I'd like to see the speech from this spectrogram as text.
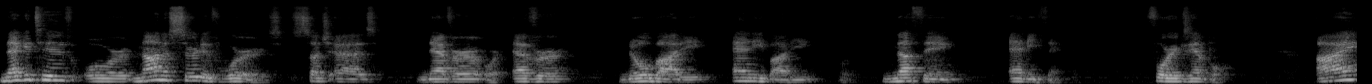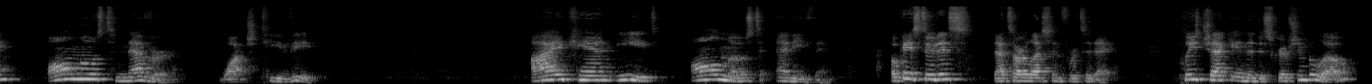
Negative or non assertive words such as never or ever, nobody, anybody, or nothing, anything. For example, I almost never watch TV. I can eat almost anything. Okay, students, that's our lesson for today. Please check in the description below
